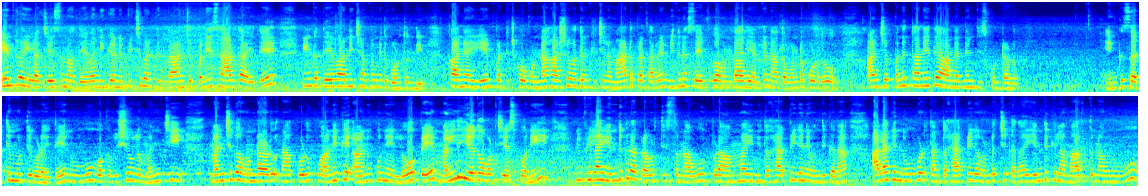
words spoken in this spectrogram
ఏంట్రా ఇలా చేస్తున్నావు దేవా? నీకేమైనా పిచ్చి పట్టిందా అని చెప్పని శారద అయితే ఇంకా దేవాన్ని చెంప మీద కొడుతుంది. కానీ ఏం పట్టించుకోకుండా హర్షవర్ధన్కి ఇచ్చిన మాట ప్రకారమే మిథున సేఫ్గా ఉండాలి అంటే నాతో ఉండకూడదు అని చెప్పని తనైతే ఆ నిర్ణయం తీసుకుంటాడు. ఇంక సత్యమూర్తి కూడా అయితే నువ్వు ఒక విషయంలో మంచి మంచిగా ఉన్నాడు నా కొడుకు అనికి అనుకునే లోపే మళ్ళీ ఏదో ఒకటి చేసుకొని నువ్వు ఇలా ఎందుకురా ప్రవర్తిస్తున్నావు? ఇప్పుడు ఆ అమ్మాయి నీతో హ్యాపీగానే ఉంది కదా. అలాగే నువ్వు కూడా తనతో హ్యాపీగా ఉండొచ్చు కదా. ఎందుకు ఇలా మారుతున్నావు నువ్వు?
